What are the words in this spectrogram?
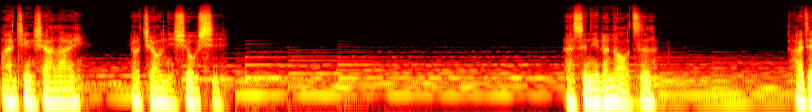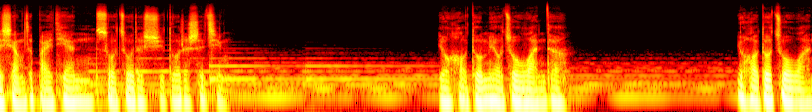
安静下来，要教你休息，但是你的脑子。还在想着白天所做的许多的事情，有好多没有做完的，有好多做完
